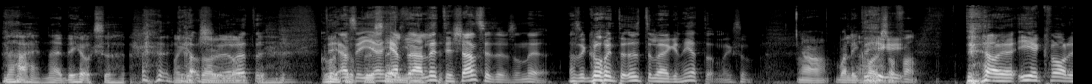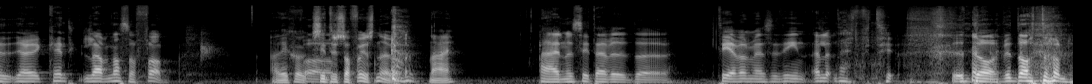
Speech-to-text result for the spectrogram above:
Nej, nej det också. Man kan Kanske, ta det jag långt. det, Alltså jag, helt ärligt, det känns ju typ som det. Alltså gå inte ut ur lägenheten liksom. Ja, bara ligga kvar i soffan. Ja, jag är kvar i, jag kan inte lämna soffan. Ja det är sjukt, sitter du i soffan just nu? Nej. Nej, nu sitter jag vid uh, tvn med sitt in, eller nej, vid, vid, da, vid datorn.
